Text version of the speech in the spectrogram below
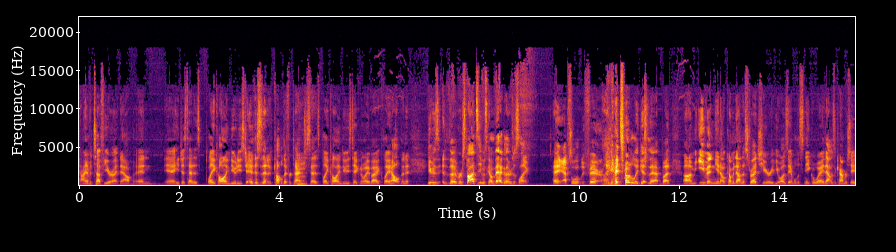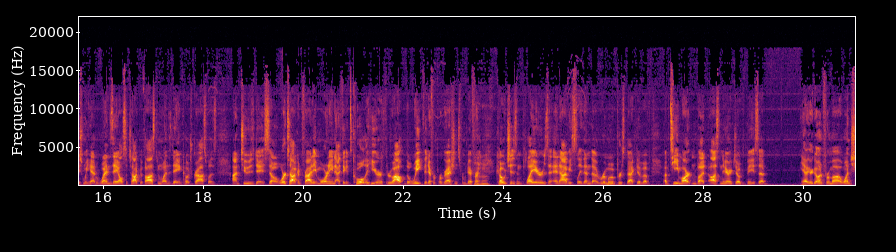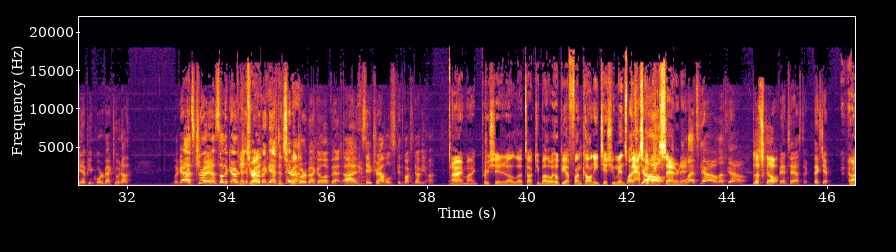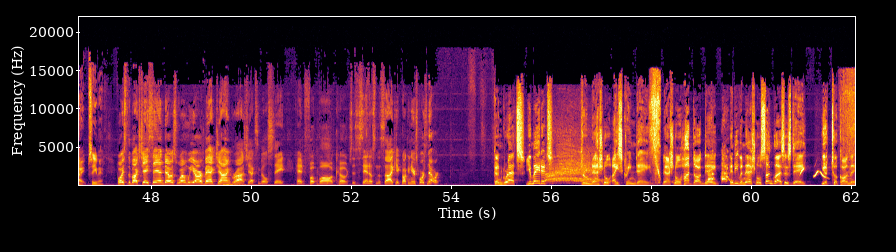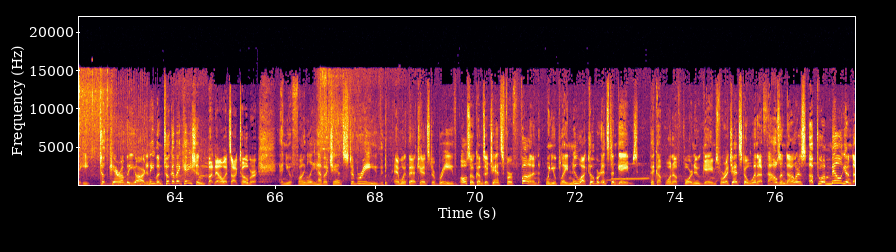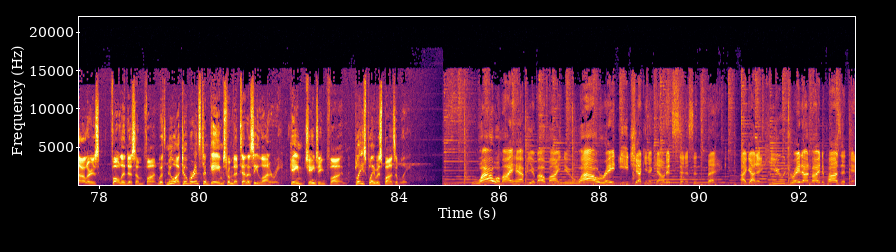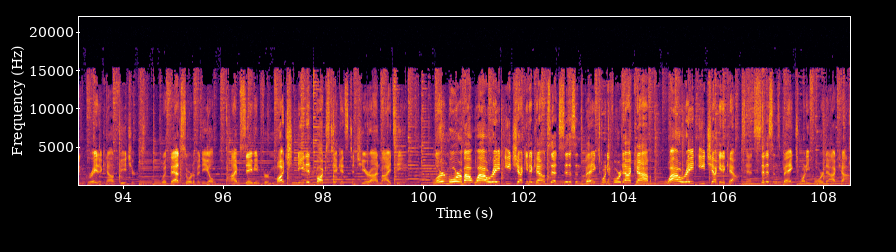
kind of a tough year right now, and yeah, he just had his play calling duties. This is at a couple different times. Just had his play calling duties taken away by Clay Helton, and he was the response he was coming back with. I was just like, "Hey, absolutely fair. Like I totally get that." But um, even you know coming down the stretch here, he was able to sneak away. That was a conversation we had Wednesday. Also talked with Austin Wednesday, and Coach Grass was on Tuesday. So we're talking Friday morning. I think it's cool to hear throughout the week the different progressions from different coaches and players, and obviously then the removed perspective of of Tee Martin. But Austin Herink joked with me. He said yeah, you're going from uh, one champion quarterback to another. Like, ah, that's true. That's Southern Conference That's champion right. quarterback, national That's champion right. quarterback. I love that. Uh, safe travels. Get the box Bucks a W, huh? All right, Mike. Appreciate it. I'll uh, talk to you. By the way, hope you have fun calling ETSU men's Let's basketball go. Saturday. Let's go. Let's go. Let's go. Fantastic. Thanks, Jeff. All right. See you, man. Voice of the Bucks, Jay Sandos. When we are back, John Grass, Jacksonville State head football coach. This is Sandos and the Sidekick, Buccaneer Sports Network. Congrats, you made it! Through National Ice Cream Day, National Hot Dog Day, and even National Sunglasses Day. You took on the heat, took care of the yard, and even took a vacation. But now it's October, and you finally have a chance to breathe. And with that chance to breathe also comes a chance for fun when you play new October Instant Games. Pick up one of four new games for a chance to win $1,000 up to a million dollars. Fall into some fun with new October Instant Games from the Tennessee Lottery. Game changing fun. Please play responsibly. Wow, am I happy about my new Wow Rate e checking account at Citizens Bank. I got a huge rate on my deposit and great account features. With that sort of a deal, I'm saving for much needed Bucks tickets to cheer on my team. Learn more about Wow Rate e-checking accounts at citizensbank24.com. Wow Rate e-checking accounts at citizensbank24.com.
